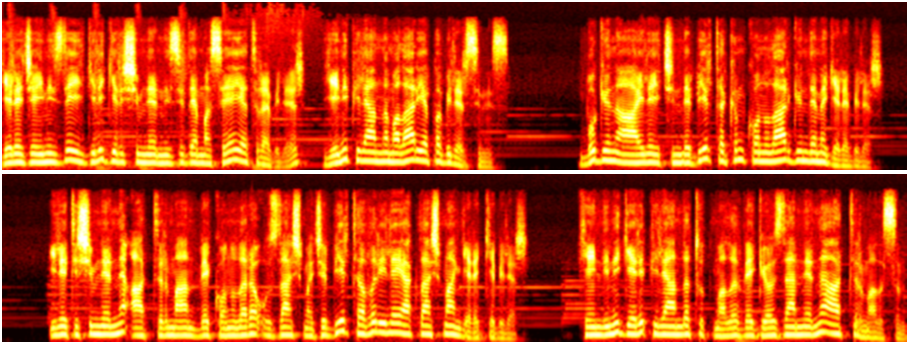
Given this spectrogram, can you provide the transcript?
Geleceğinizle ilgili girişimlerinizi de masaya yatırabilir, yeni planlamalar yapabilirsiniz. Bugün aile içinde bir takım konular gündeme gelebilir. İletişimlerini arttırman ve konulara uzlaşmacı bir tavır ile yaklaşman gerekebilir. Kendini geri planda tutmalı ve gözlemlerini arttırmalısın.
